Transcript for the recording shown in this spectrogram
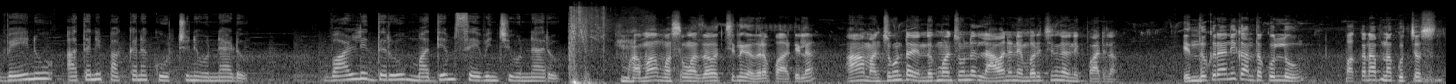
వేణు అతని పక్కన కూర్చుని ఉన్నాడు. వాళ్ళిద్దరూ మద్యం సేవించి ఉన్నారు. మామ మస్తు మజా వచ్చింది కదరా పార్టీలా? ఆ మంచిగుంటుంది ఎందుకు మంచిగా ఉంటుంది? లావణ్య నెంబర్ ఇచ్చింది కదా నీకు పార్టీలో. ఎందుకురా నీకు అంత కుళ్ళు? పక్కన నాకు కూర్చొస్తుంది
